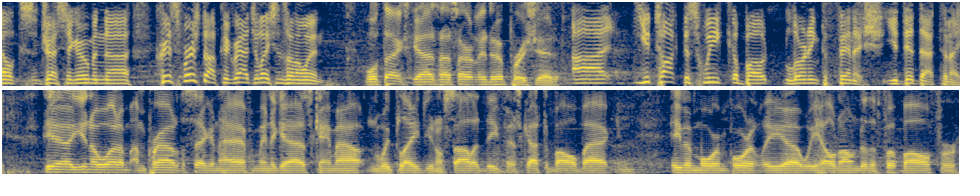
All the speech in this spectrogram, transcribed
Elks dressing room. And uh, Chris, first off, congratulations on the win. Well, thanks, guys. I certainly do appreciate it. Uh, you talked this week about learning to finish. You did that tonight. Yeah, you know what? I'm, I'm proud of the second half. I mean, the guys came out and we played, you know, solid defense, got the ball back, and even more importantly, uh, we held on to the football for.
